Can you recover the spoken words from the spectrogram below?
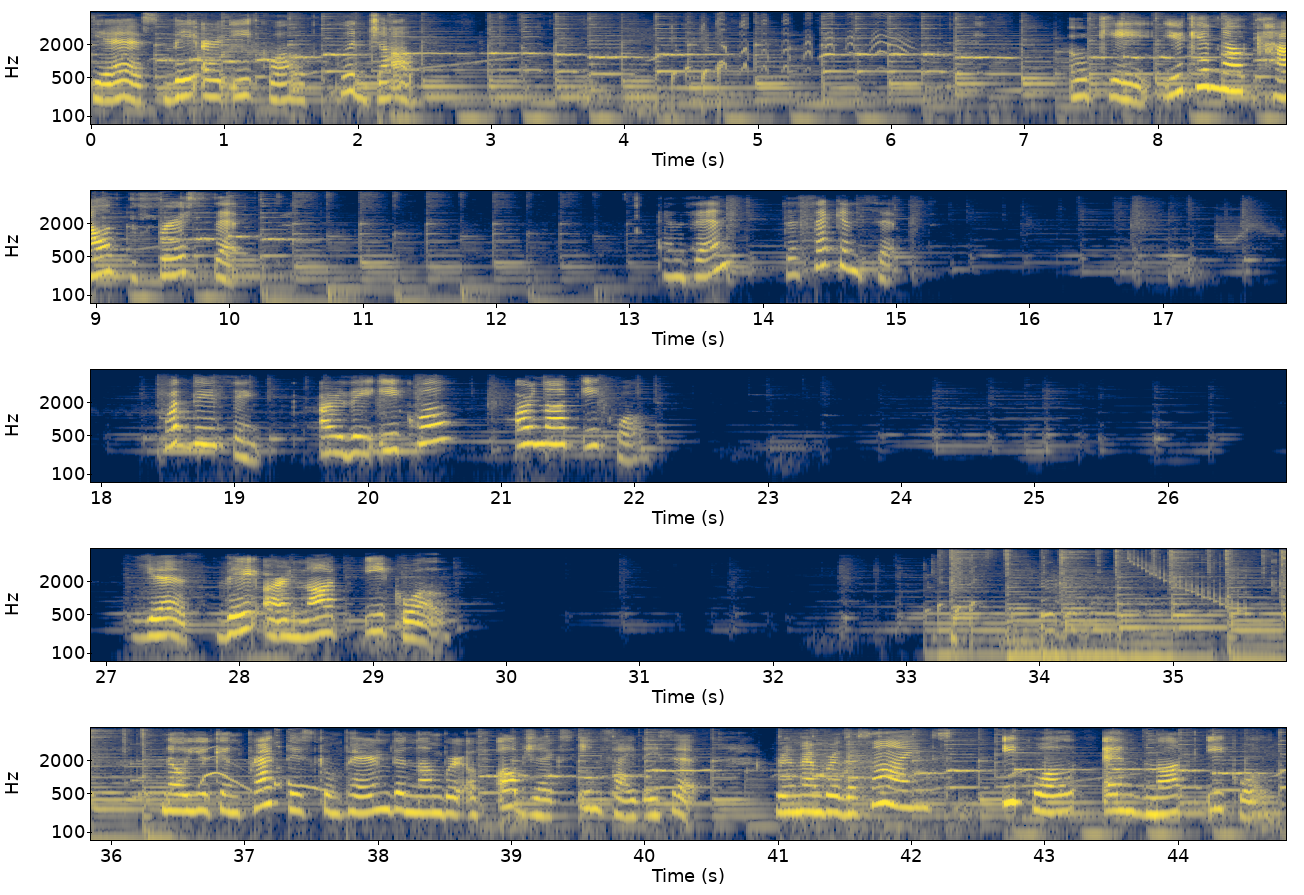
Yes, they are equal. Good job. Okay, you can now count the first set. And then the second set. What do you think? Are they equal or not equal? Yes, they are not equal. Now you can practice comparing the number of objects inside a set. Remember the signs, equal and not equal.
